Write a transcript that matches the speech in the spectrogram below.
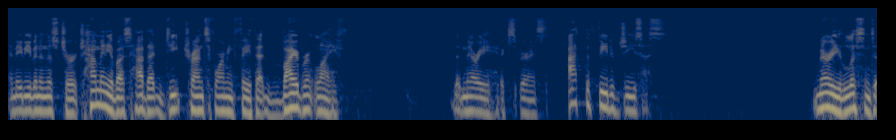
and maybe even in this church. How many of us have that deep transforming faith, that vibrant life that Mary experienced at the feet of Jesus? Mary listened to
